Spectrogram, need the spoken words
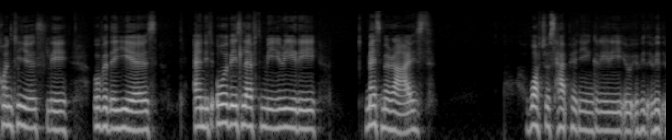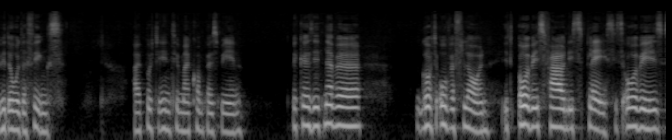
continuously over the years, and it always left me really mesmerized what was happening really with, with, with all the things I put into my compost bin because it never got overflown. It always found its place. It's always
